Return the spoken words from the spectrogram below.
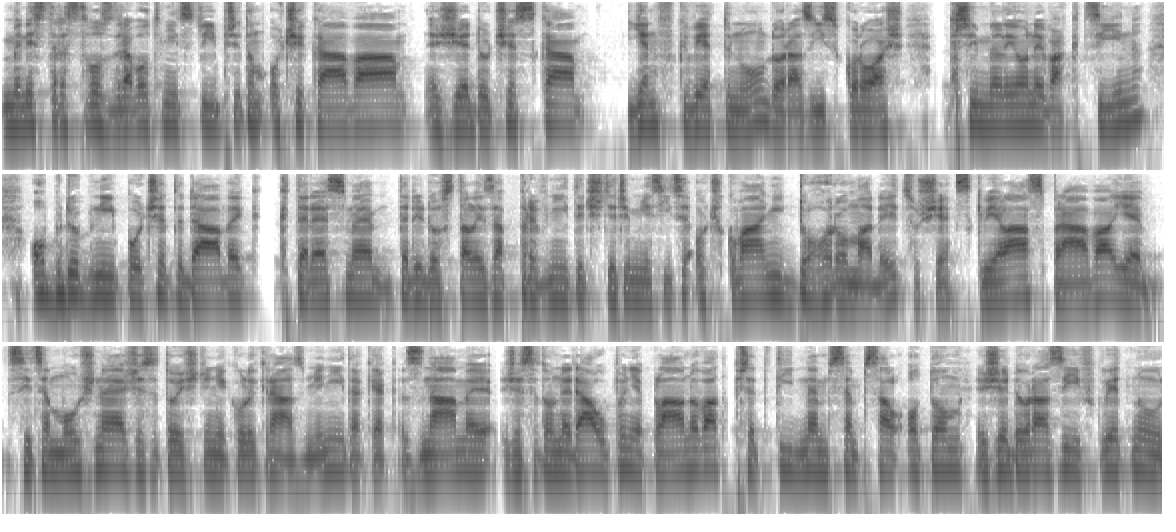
Ministerstvo zdravotnictví přitom očekává, že do Česka jen v květnu dorazí skoro až 3 miliony vakcín, obdobný počet dávek, které jsme tedy dostali za první ty čtyři měsíce očkování dohromady, což je skvělá zpráva. Je sice možné, že se to ještě několikrát změní, tak jak známe, že se to nedá úplně plánovat. Před týdnem jsem psal o tom, že dorazí v květnu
